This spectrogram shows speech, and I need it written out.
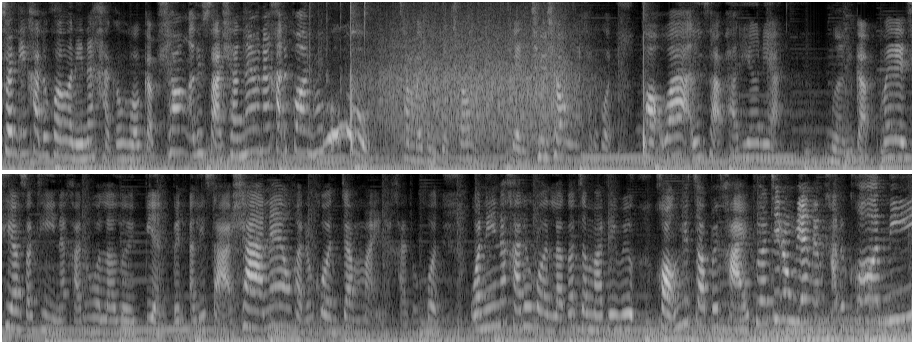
สวัสดีค่ะทุกคนวันนี้นะคะก็พบกับช่องอลิสาชาแนลนะคะทุกคนวู้ทำไมถึงเปลี่ยนช่องเปลี่ยนชื่อช่องนะคะทุกคน เพราะว่าอลิสาพาเที่ยวเนี่ยเหมือนกับไม่ได้เที่ยวสักทีนะคะ ทุกคนเราเลยเปลี่ยนเป็นอลิสาชาแนลค่ะทุกคนจำใหม่นะคะ ทุกคน วันนี้นะคะ ทุกคนเราก็จะมารีวิวของที่จะไปขายเพื่อนที่โรงเรียนกันค่ะทุกคนนี่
